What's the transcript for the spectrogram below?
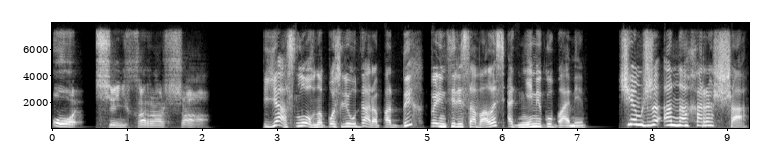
очень хороша». Я, словно после удара под дых, поинтересовалась одними губами. Чем же она хороша?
